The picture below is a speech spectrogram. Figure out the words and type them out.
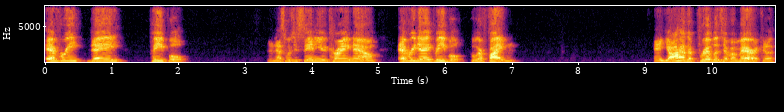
everyday people. And that's what you see in Ukraine now. Everyday people who are fighting. And y'all have the privilege of America,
